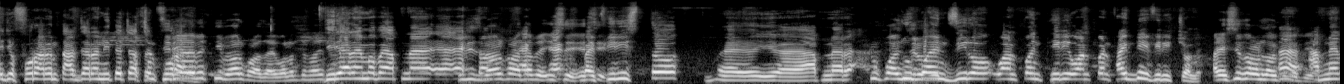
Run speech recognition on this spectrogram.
এই যে ফোর আর এম তার যারা নিতে চাচ্ছেন ফোর আর এম কি ব্যবহার করা যায় বলেন তো ভাই? থ্রি আর এম হবে আপনার Fridge ব্যবহার করা যাবে? ফ্রিজ তো আপনার two 2.0 point zero one point three one point five দিয়ে ফ্রিজ চলে। আর এসি হ্যাঁ আপনার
